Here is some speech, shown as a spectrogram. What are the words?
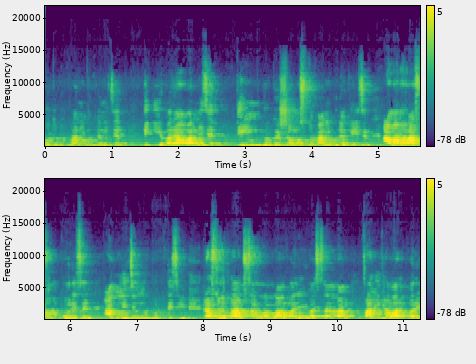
কতটুকু পানি মুখে নিয়েছেন দ্বিতীয়বারে আবার নিয়েছেন তিন ঢোকে সমস্ত পানিগুলো খেয়েছেন। আমার রাসুল করেছেন, আমি এই জন্য করতেছি। রাসুল পাক সাল্লাল্লাহু আলাইহি ওয়াসাল্লাম পানি খাওয়ার পরে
